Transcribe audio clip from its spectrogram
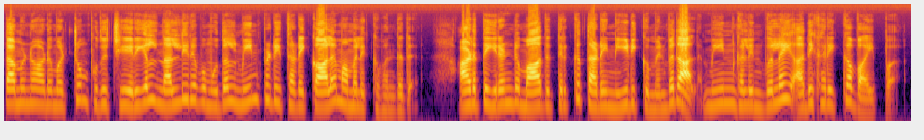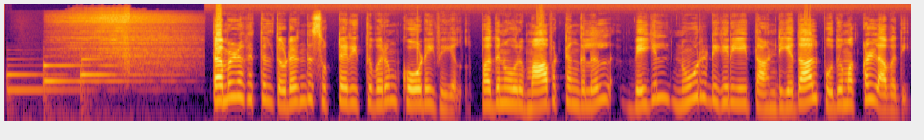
தமிழ்நாடு மற்றும் புதுச்சேரியில் நள்ளிரவு முதல் மீன்பிடி தடைக்காலம் அமலுக்கு வந்தது. அடுத்த இரண்டு மாதத்திற்கு தடை நீடிக்கும் என்பதால் மீன்களின் விலை அதிகரிக்க வாய்ப்பு. தமிழகத்தில் தொடர்ந்து சுட்டரித்து வரும் கோடை வெயில். பதினோரு மாவட்டங்களில் வெயில் நூறு டிகிரியை தாண்டியதால் பொதுமக்கள் அவதி.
